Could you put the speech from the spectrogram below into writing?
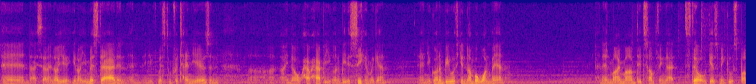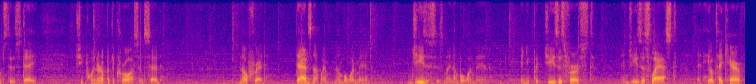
And I said, I know you, you know, you miss dad and, and, and you've missed him for 10 years and uh, I know how happy you're going to be to see him again. And you're going to be with your number one man. And then my mom did something that still gives me goosebumps to this day. She pointed up at the cross and said, no, Fred, Dad's not my number one man. Jesus is my number one man. And you put Jesus first and Jesus last, and He'll take care of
